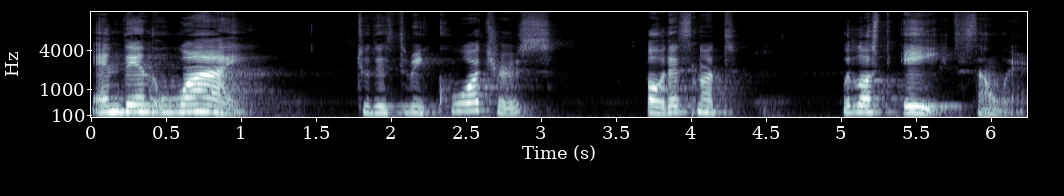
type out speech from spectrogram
And then y to the 3 quarters. Oh, that's not. We lost 8 somewhere.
